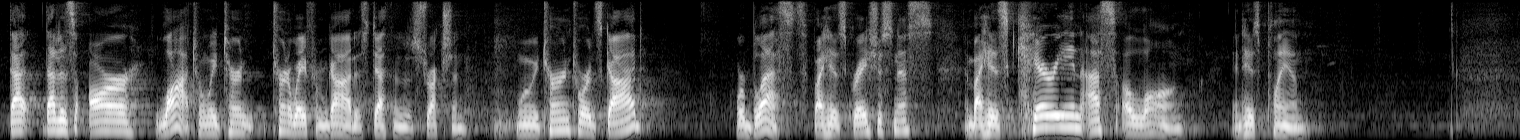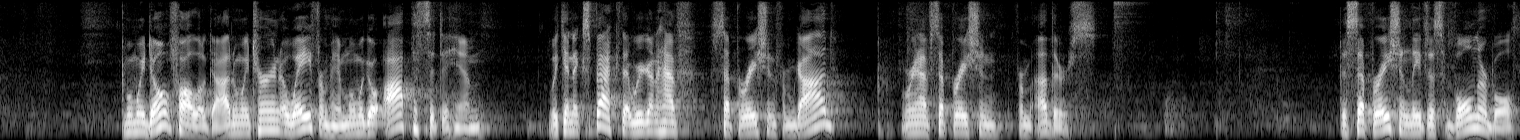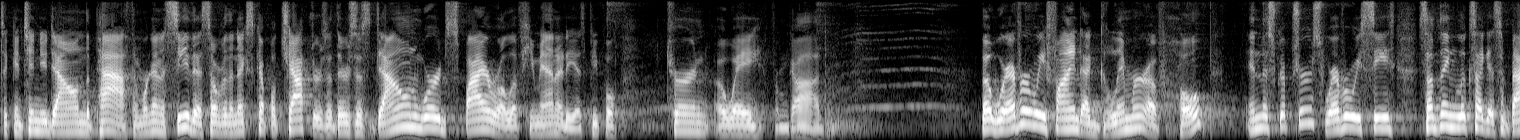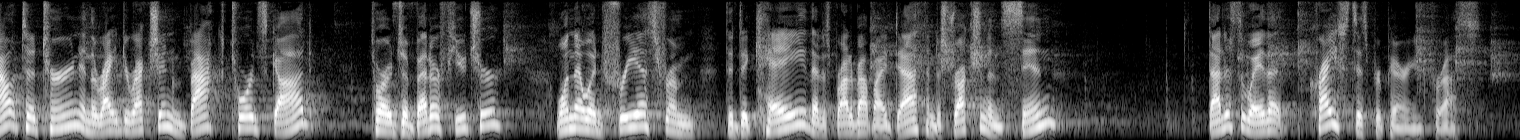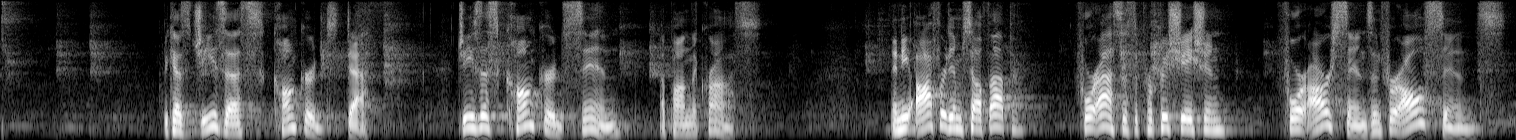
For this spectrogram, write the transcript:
that, that is our lot when we turn, turn away from God, is death and destruction. When we turn towards God, we're blessed by His graciousness and by His carrying us along in His plan. When we don't follow God, when we turn away from Him, when we go opposite to Him, we can expect that we're going to have separation from God, we're going to have separation from others. This separation leaves us vulnerable to continue down the path. And we're going to see this over the next couple chapters that there's this downward spiral of humanity as people turn away from God. But wherever we find a glimmer of hope in the scriptures, wherever we see something looks like it's about to turn in the right direction, back towards God, towards a better future, one that would free us from the decay that is brought about by death and destruction and sin, that is the way that Christ is preparing for us. Because Jesus conquered death, Jesus conquered sin upon the cross. And he offered himself up for us as the propitiation for our sins and for all sins.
